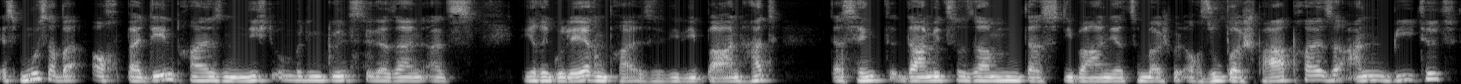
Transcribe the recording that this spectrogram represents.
Es muss aber auch bei den Preisen nicht unbedingt günstiger sein als die regulären Preise, die die Bahn hat. Das hängt damit zusammen, dass die Bahn ja zum Beispiel auch super Sparpreise anbietet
